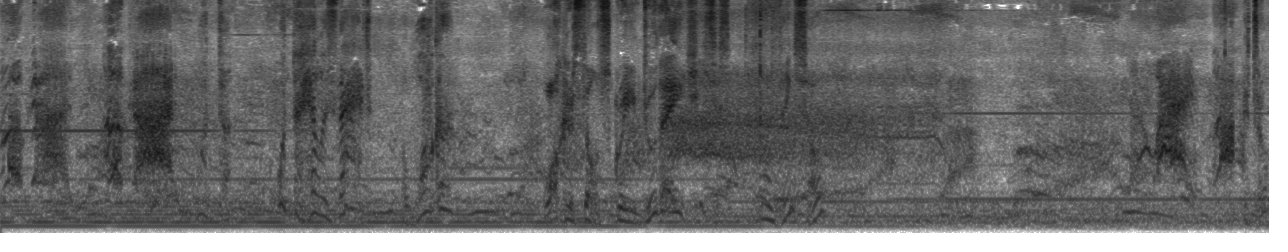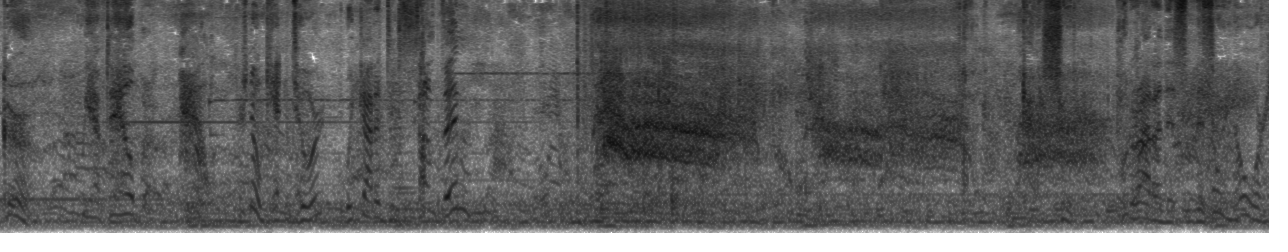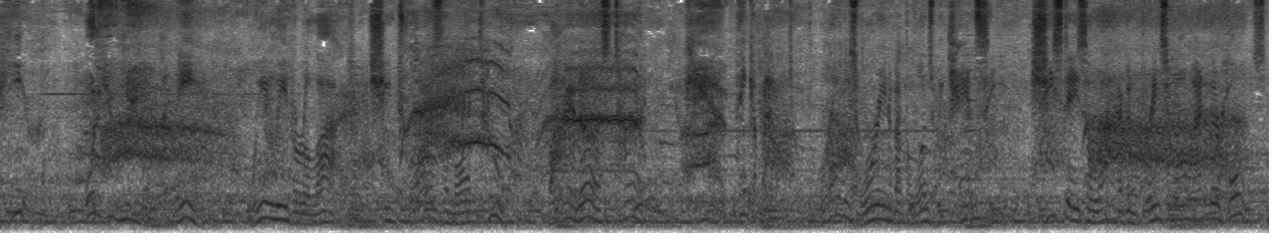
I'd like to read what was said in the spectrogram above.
Oh God! Oh God! What the? What the hell is that? A walker? Walkers don't scream, do they? Jesus, I don't think so. It's a girl. We have to help her. How? There's no getting to her. We gotta do something. Fuck. We gotta shoot her. Put her out of this I misery. don't know we're here. What do you mean? I mean, we leave her alive, and she draws them all to her, buying us time. Can't. Think about it. We're always worrying about the ones we can't see. She stays alive and brings them all out of their holes.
